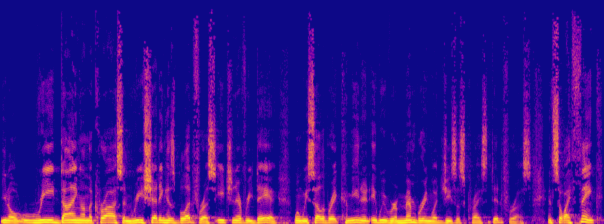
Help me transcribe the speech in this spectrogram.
you know, re dying on the cross and re shedding his blood for us each and every day when we celebrate communion. We're remembering what Jesus Christ did for us. And so I think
